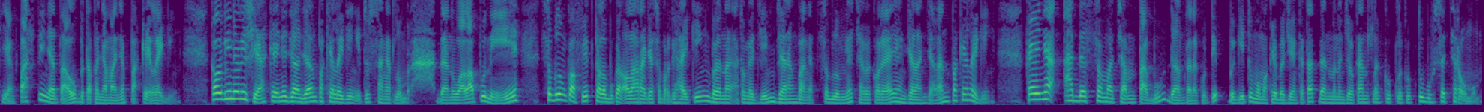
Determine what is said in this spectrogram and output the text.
yang pastinya tahu betapa nyamannya pakai legging. Kalau di Indonesia, kayaknya jalan-jalan pakai legging itu sangat lumrah. Dan walaupun nih, sebelum COVID, kalau bukan olahraga seperti hiking, berenang, atau nge-gym, jarang banget sebelumnya cewek Korea yang jalan-jalan pakai legging. Kayaknya ada semacam tabu, dalam tanda kutip, begitu memakai baju yang ketat dan menonjolkan lekuk-lekuk tubuh secara umum.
